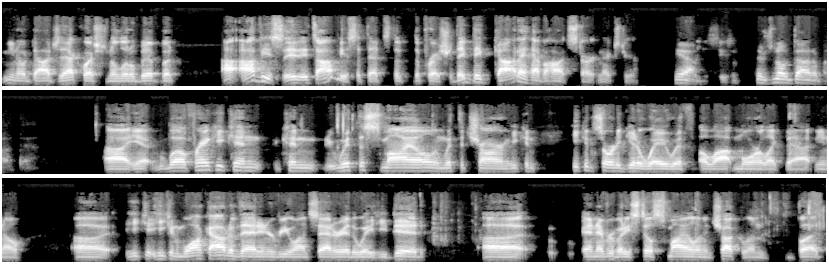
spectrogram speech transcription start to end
you know dodged that question a little bit, but obviously it's obvious that that's the, the pressure. They they've got to have a hot start next year. Yeah, season. there's no doubt about that. Uh, yeah, well, Frankie can can with the smile and with the charm, he can he can sort of get away with a lot more like that. You know, uh, he can, he can walk out of that interview on Saturday the way he did, uh, and everybody's still smiling and chuckling. But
